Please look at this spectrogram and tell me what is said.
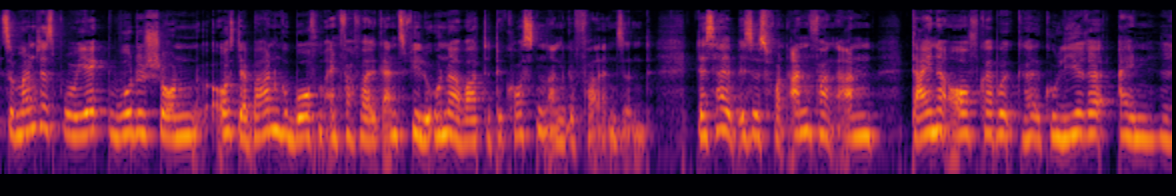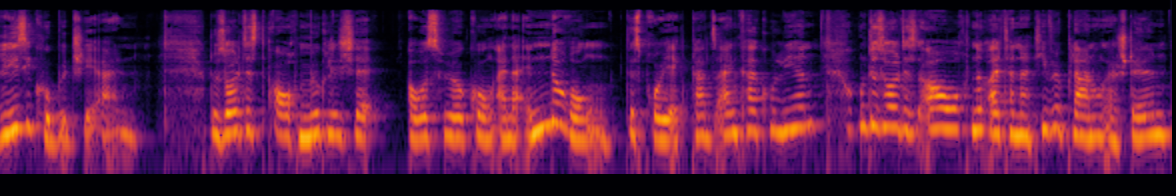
So manches Projekt wurde schon aus der Bahn geworfen, einfach weil ganz viele unerwartete Kosten angefallen sind. Deshalb ist es von Anfang an deine Aufgabe, kalkuliere ein Risikobudget ein. Du solltest auch mögliche Auswirkungen einer Änderung des Projektplans einkalkulieren und du solltest auch eine alternative Planung erstellen,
